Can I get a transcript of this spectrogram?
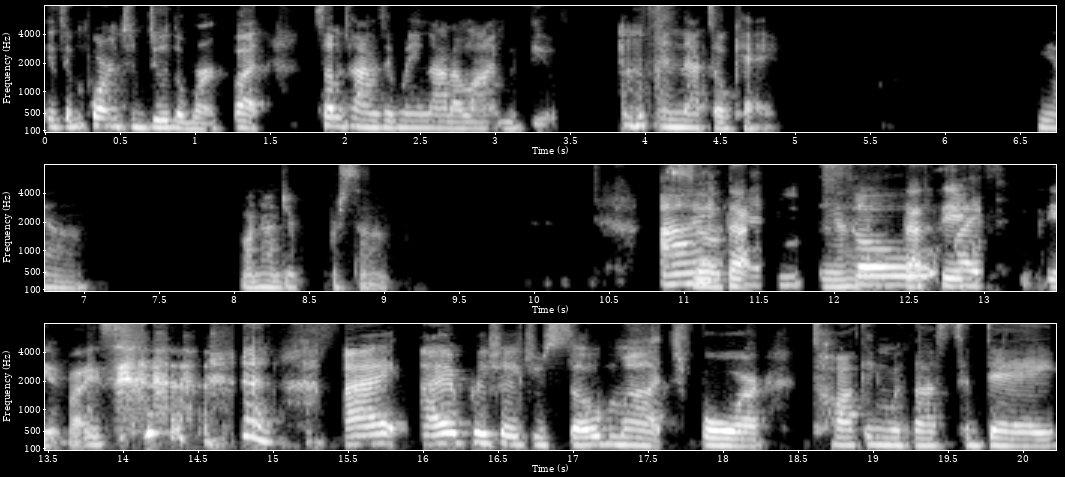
It's important to do the work, but sometimes it may not align with you, and that's okay. Yeah, 100%. I so that yeah, so that's the, like, the advice. I I appreciate you so much for talking with us today.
